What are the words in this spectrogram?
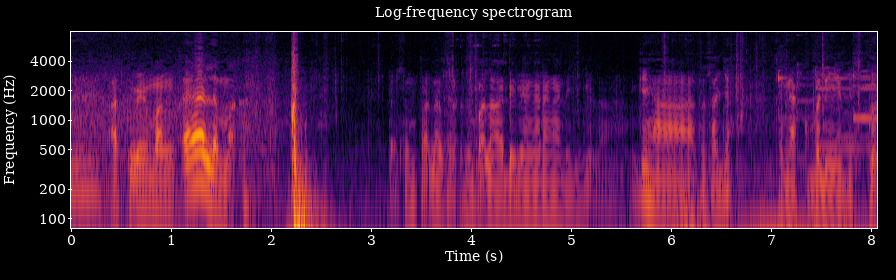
Aku memang Eh lemak Tak sempat lah Tak sempat lah. Ada kadang-kadang ada jugalah Okey ha, Itu saja Ini aku beli biskut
